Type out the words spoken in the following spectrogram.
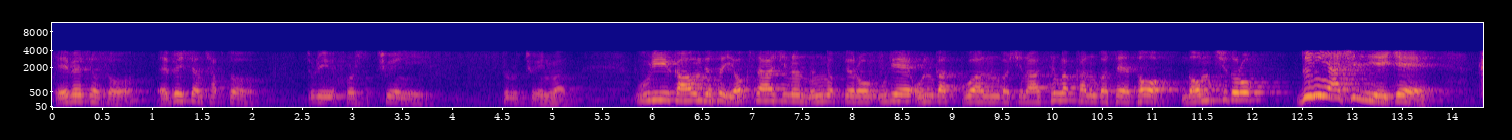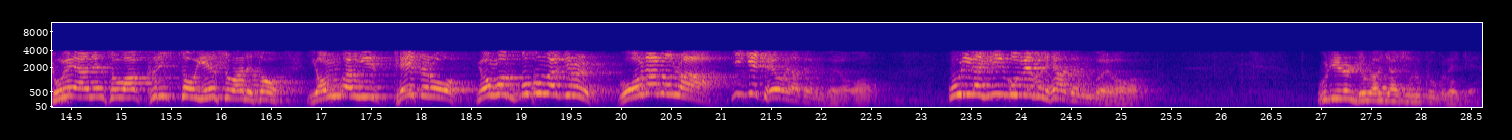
에베소서 에베시안 챕터 3 verse 20 through 21 우리 가운데서 역사하시는 능력대로 우리의 온갖 구하는 것이나 생각하는 것에 더 넘치도록 능히 하실 이에게 교회 안에서와 그리스도 예수 안에서 영광이 대대로 영원 무궁하기를 원하노라 이게 되어야 되는 거예요. 우리가 이 고백을 해야 되는 거예요. 우리를 능하게 하시는 그분에게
